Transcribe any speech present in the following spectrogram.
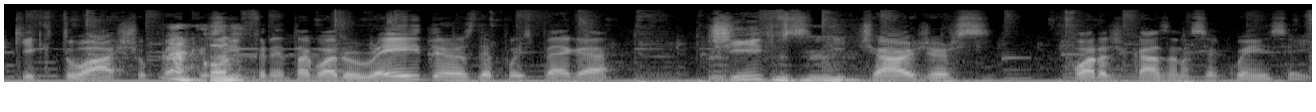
O que, que tu acha? O Packers é, enfrenta agora o Raiders, depois pega Chiefs uhum. e Chargers fora de casa na sequência aí.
